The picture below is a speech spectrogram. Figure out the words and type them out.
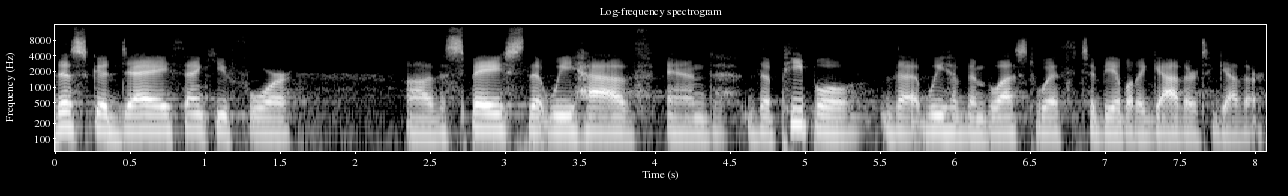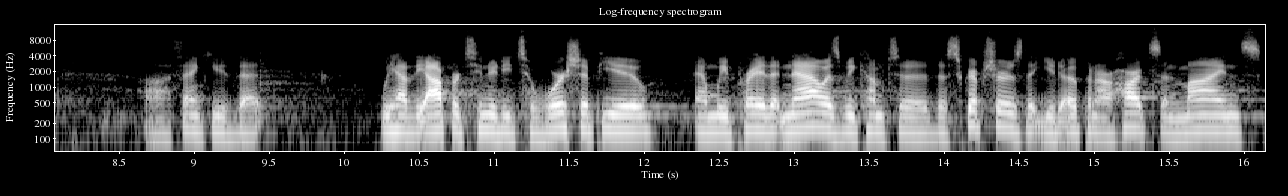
this good day. Thank you for uh, the space that we have and the people that we have been blessed with to be able to gather together. Uh, thank you that we have the opportunity to worship you. And we pray that now, as we come to the scriptures, that you'd open our hearts and minds.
